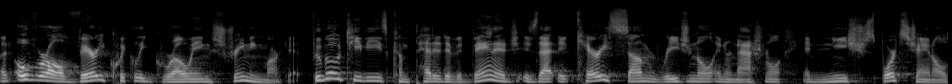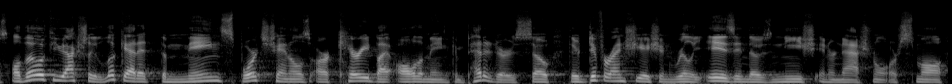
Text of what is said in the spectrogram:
an overall very quickly growing streaming market. Fubo TV's competitive advantage is that it carries some regional, international, and niche sports channels. Although if you actually look at at it, the main sports channels are carried by all the main competitors. So their differentiation really is in those niche international or small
